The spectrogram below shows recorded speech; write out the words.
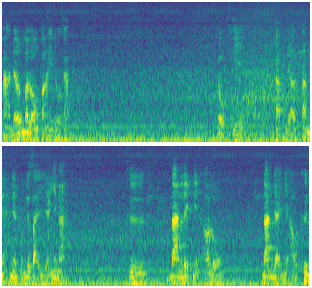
อ่าเดี๋ยวมาลองฝั่งนี้ดูครับ โอเค ครับเดี๋ยวตามเนี้ยเนี่ยผมจะใส่อย่างนี้นะ คือด้านเล็กเนี่ยเอาลง ด้านใหญ่เนี่ยเอาขึ้น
